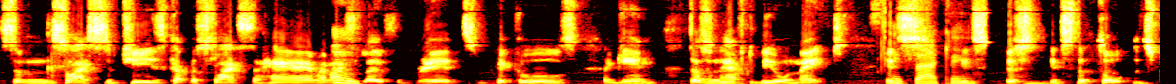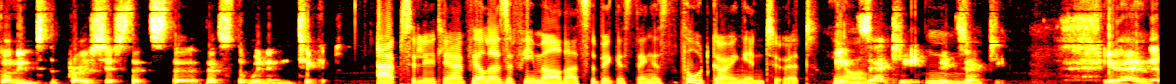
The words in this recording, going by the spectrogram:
some slices of cheese, a couple of slices of ham, a nice loaf of bread, some pickles. Again, doesn't have to be ornate. It's, Exactly. It's just it's the thought that's gone into the process that's the that's the winning ticket. Absolutely. I feel as a female, that's the biggest thing is the thought going into it. Yeah. Exactly, exactly. You know, and uh,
